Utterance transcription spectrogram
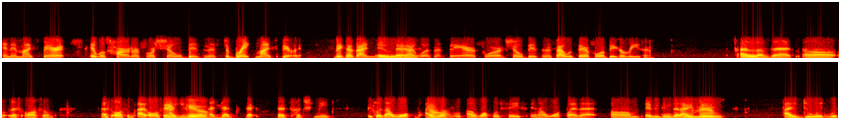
and in my spirit, it was harder for show business to break my spirit because I knew that I wasn't there for show business. I was there for a bigger reason. I love that. Uh, that's awesome. That's awesome. I also, I, Thank you know what? I, that that that touched me because I walk, I Oh. walk, I walk with faith, and I walk by that. Um, everything that I do, I do it with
